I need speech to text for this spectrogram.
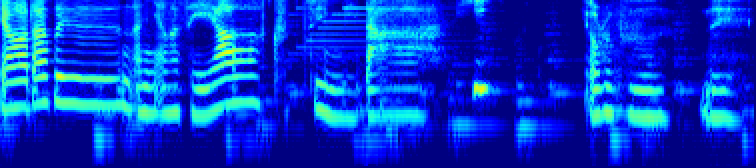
여러분 안녕하세요. 구찌입니다. 히. 여러분 네.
